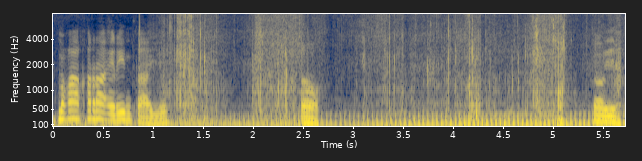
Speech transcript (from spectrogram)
Makakarai rin tayo oh oh yan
